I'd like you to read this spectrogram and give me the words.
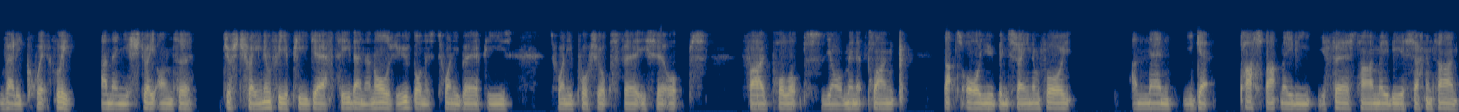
very quickly, and then you're straight onto just training for your PJFT then, and all you've done is 20 burpees, 20 push ups, 30 sit ups, five pull ups, you know, minute plank. That's all you've been training for. And then you get past that, maybe your first time, maybe your second time,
